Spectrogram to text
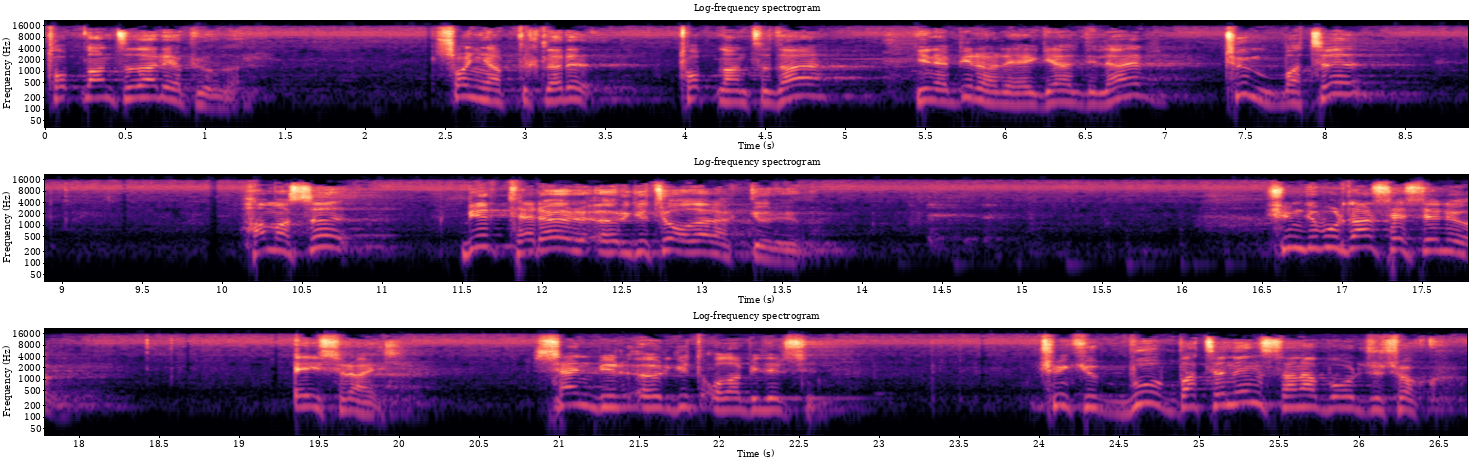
toplantılar yapıyorlar. Son yaptıkları toplantıda yine bir araya geldiler. Tüm Batı Hamas'ı bir terör örgütü olarak görüyor. Şimdi buradan sesleniyorum. Ey İsrail, sen bir örgüt olabilirsin. Çünkü bu Batı'nın sana borcu çok.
